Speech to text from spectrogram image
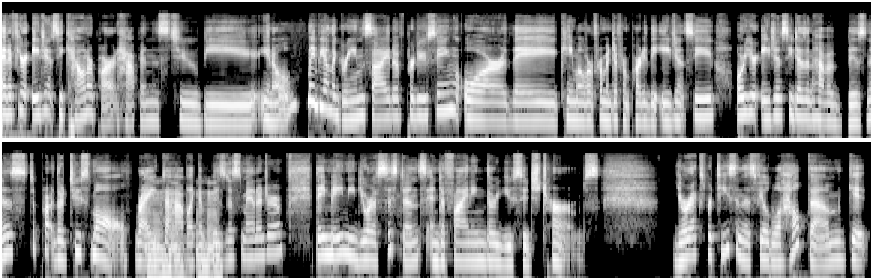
And if your agency counterpart happens to be, you know, maybe on the green side of producing, or they came over from a different part of the agency, or your agency doesn't have a business department, they're too small, right, mm-hmm, to have like mm-hmm. a business manager, they may need your assistance in defining their usage terms your expertise in this field will help them get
